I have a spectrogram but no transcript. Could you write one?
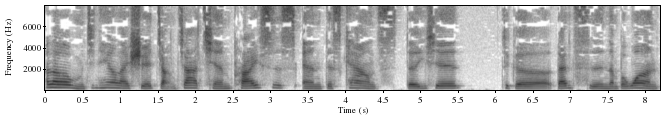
Hello，我们今天要来学讲价钱 （prices and discounts） 的一些这个单词。Number one,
